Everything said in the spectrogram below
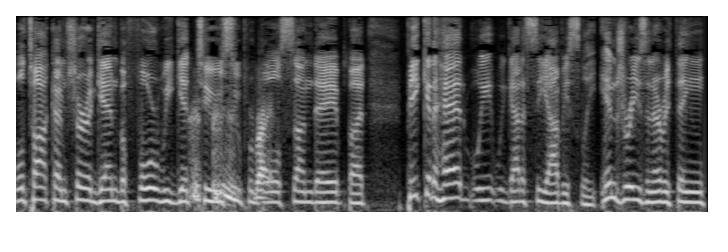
We'll talk, I'm sure, again before we get to Super Bowl right. Sunday. But peeking ahead, we, we got to see obviously injuries and everything.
